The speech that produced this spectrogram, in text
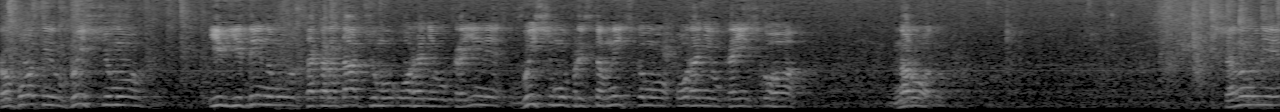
роботи в вищому і в єдиному законодавчому органі України, вищому представницькому органі українського народу. Шановні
